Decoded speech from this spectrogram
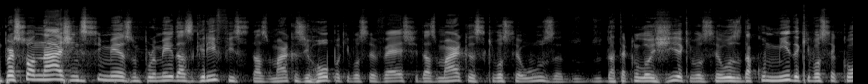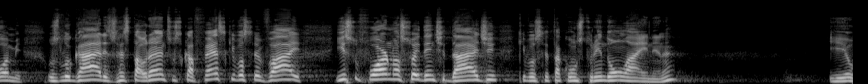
um personagem de si mesmo por meio das grifes, das marcas de roupa que você veste, das marcas que você usa, do, da tecnologia que você usa, da comida que você come, os lugares, os restaurantes, os cafés que você vai. Isso forma a sua identidade que você está construindo online, né? E eu,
